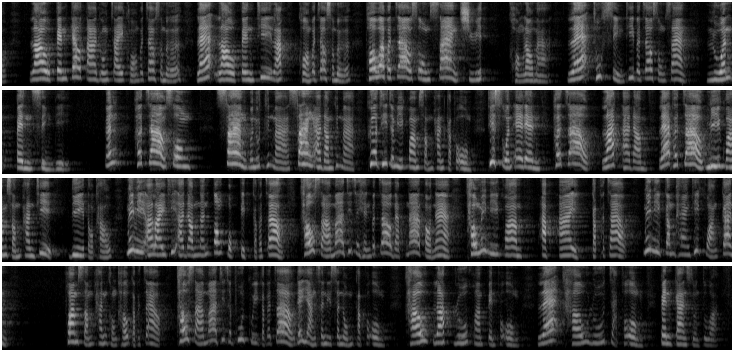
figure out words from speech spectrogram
เราเป็นแก้วตาดวงใจของพระเจ้าเสมอ และเราเป็นที่รักของพระเจ้าเสมอ เพราะว่าพระเจ้าทรงสร้างชีวิตของเรามา และทุกสิ่งที่พระเจ้าทรงสร้าง ล้วนเป็นสิ่งดีนั้นพระเจ้าทรงสร้างมนุษย์ขึ้นมา สร้างอาดัมขึ้นมา เพื่อที่จะมีความสัมพันธ์กับพระองค์ ที่สวนเอเดน พระเจ้ารักอาดัมและพระเจ้ามีความสัมพันธ์ที่ ดีต่อเขา ไม่มีอะไรที่อาดัมนั้นต้องปกปิดกับพระเจ้า เขาสามารถที่จะเห็นพระเจ้าแบบหน้าต่อหน้า เขาไม่มีความอับอายกับพระเจ้า ไม่มีกำแพงที่ขวางกั้น ความสัมพันธ์ของเขากับพระเจ้า เขาสามารถที่จะพูดคุยกับพระเจ้าได้อย่างสนิทสนมกับพระองค์ เขารับรู้ความเป็นพระองค์ และเขารู้จักพระองค์เป็นการส่วนตัว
